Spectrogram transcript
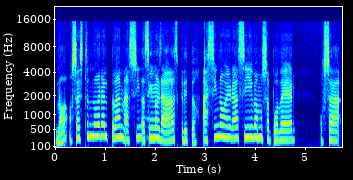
¿no? O sea, este no era el plan, así no Así no era, escrito. así no era, así íbamos a poder, o sea,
